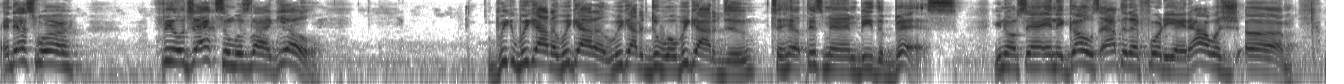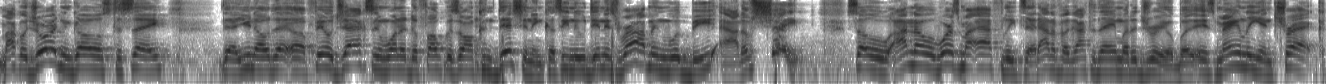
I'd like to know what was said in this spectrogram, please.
And that's where Phil Jackson was like, "Yo, we we gotta we gotta we gotta do what we gotta do to help this man be the best." You know what I'm saying? And it goes after that 48 hours. Um, Michael Jordan goes to say that you know that uh, Phil Jackson wanted to focus on conditioning because he knew Dennis Rodman would be out of shape. So I know where's my athletes at? I don't forgot the name of the drill, but it's mainly in track.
